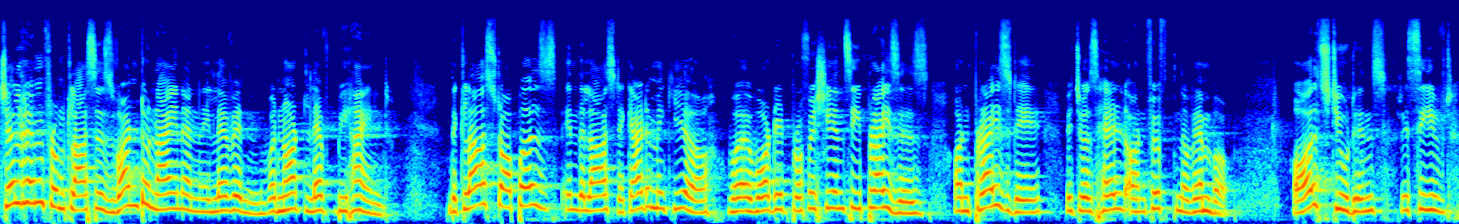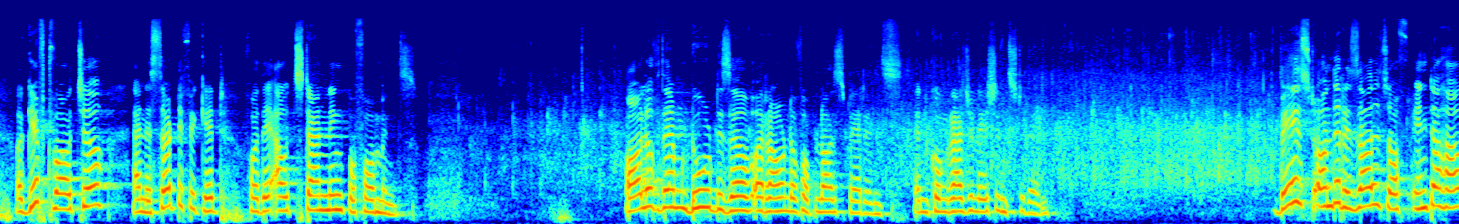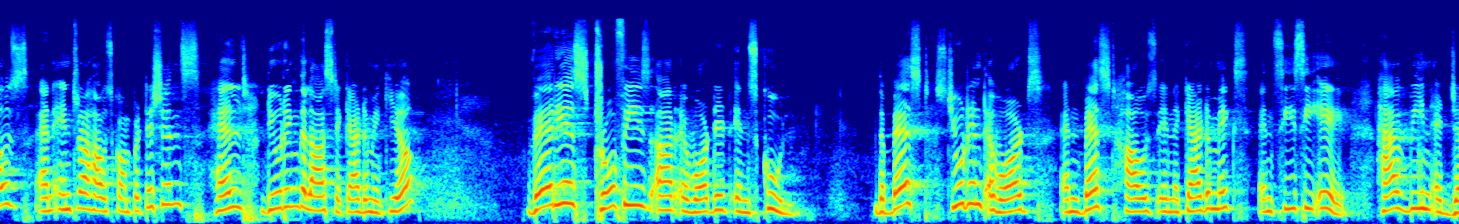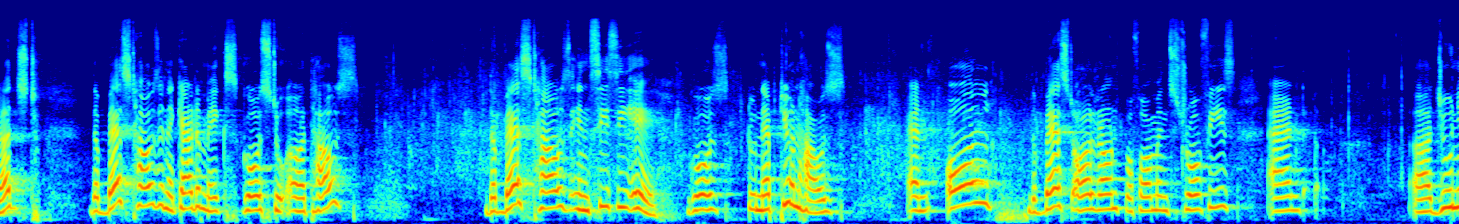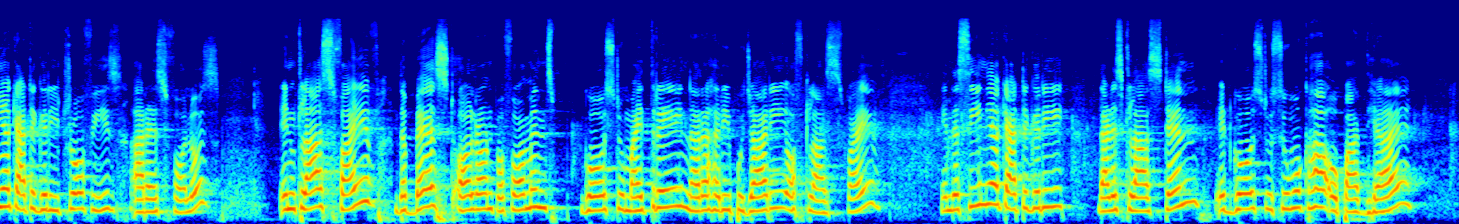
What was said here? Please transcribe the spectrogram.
Children from classes 1 to 9 and 11 were not left behind. The class toppers in the last academic year were awarded proficiency prizes on Prize Day, which was held on 5th November. All students received a gift voucher and a certificate for their outstanding performance. All of them do deserve a round of applause, parents, and congratulations to them. Based on the results of inter-house and intra-house competitions held during the last academic year, various trophies are awarded in school. The Best Student Awards and Best House in Academics and CCA have been adjudged. The Best House in Academics goes to Earth House. The Best House in CCA goes to Neptune House. And all the Best All-Round Performance trophies and uh, junior category trophies are as follows. In class 5, the best all-round performance goes to Maitrey Narahari Pujari of class 5. In the senior category, that is class 10, it goes to Sumukha Upadhyay.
